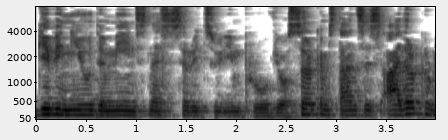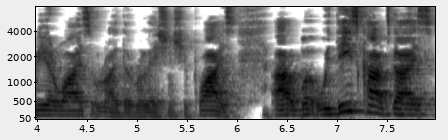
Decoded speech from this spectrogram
giving you the means necessary to improve your circumstances either career wise or either relationship wise uh, but with these cards guys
